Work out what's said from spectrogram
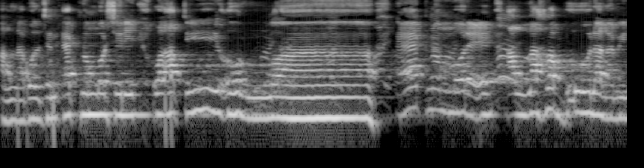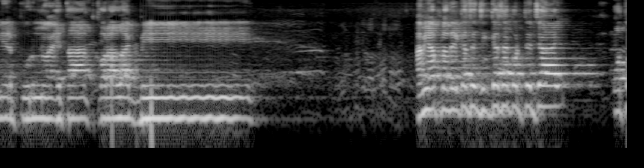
আল্লাহ বলছেন, এক নম্বর সিঁড়ি, ও আতি এক নম্বরে আল্লাহ রাব্বুল আলামিনের পূর্ণ এতাত করা লাগবে। আমি আপনাদের কাছে জিজ্ঞাসা করতে চাই, অত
